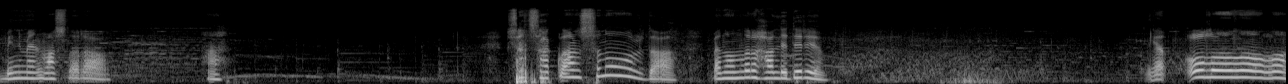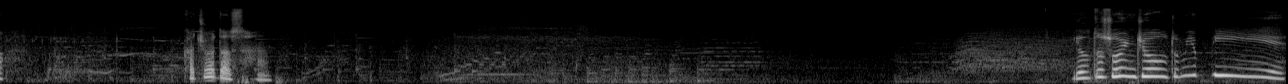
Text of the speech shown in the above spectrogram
benim elmasları al. Ha. Sen saklansana orada. Ben onları hallederim. Ya Allah Allah Allah. Kaç orada sen? Yıldız oyuncu oldum yuppi.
